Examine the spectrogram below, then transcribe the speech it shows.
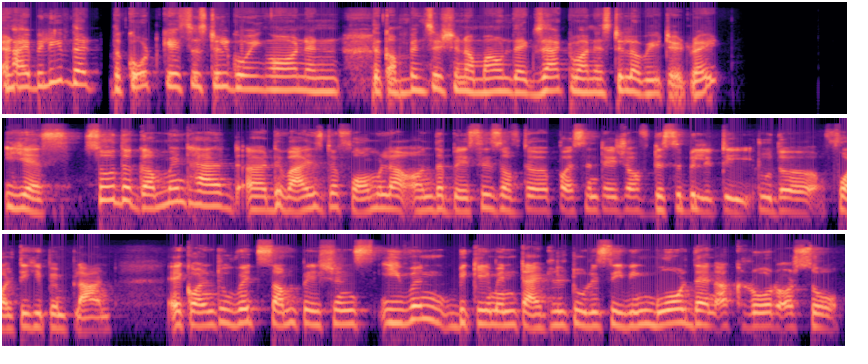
And I believe that the court case is still going on and the compensation amount, the exact one, is still awaited, right? Yes. So the government had uh, devised a formula on the basis of the percentage of disability to the faulty hip implant, according to which some patients even became entitled to receiving more than a crore or so.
